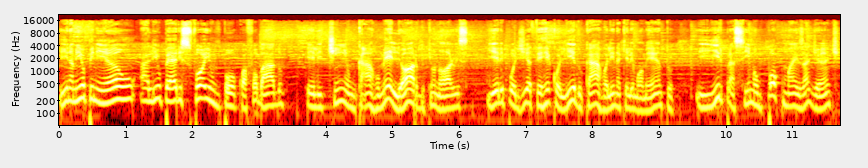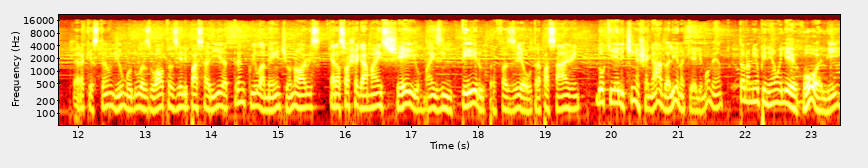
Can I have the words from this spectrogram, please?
E na minha opinião, ali o Pérez foi um pouco afobado. Ele tinha um carro melhor do que o Norris e ele podia ter recolhido o carro ali naquele momento e ir para cima um pouco mais adiante. Era questão de uma ou duas voltas e ele passaria tranquilamente o Norris. Era só chegar mais cheio, mais inteiro para fazer a ultrapassagem do que ele tinha chegado ali naquele momento. Então, na minha opinião, ele errou ali,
